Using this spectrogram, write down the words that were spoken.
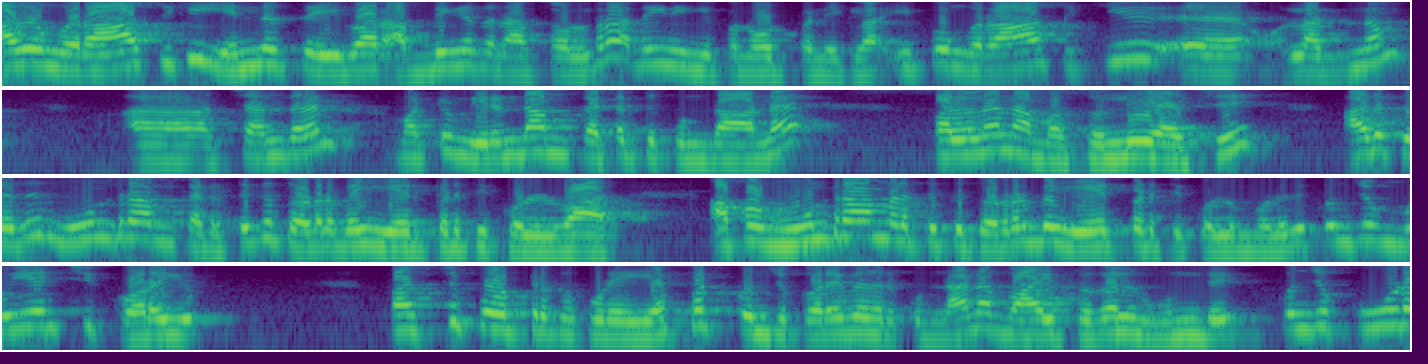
அது உங்க ராசிக்கு என்ன செய்வார் அப்படிங்கறத நான் சொல்றேன். அதையும் நீங்க இப்ப நோட் பண்ணிக்கலாம். இப்போ உங்க ராசிக்கு லக்னம் சந்திரன் மற்றும் இரண்டாம் கட்டத்துக்கு உண்டான பலனை நம்ம சொல்லியாச்சு. அடுத்தது மூன்றாம் கட்டத்துக்கு தொடர்பை ஏற்படுத்தி கொள்வார். அப்ப மூன்றாம் இடத்துக்கு தொடர்பை ஏற்படுத்தி கொள்ளும் பொழுது கொஞ்சம் முயற்சி குறையும். ஃபர்ஸ்ட் போட்டிருக்கக்கூடிய எஃபர்ட் கொஞ்சம் குறைவதற்குண்டான வாய்ப்புகள் உண்டு. கொஞ்சம் கூட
